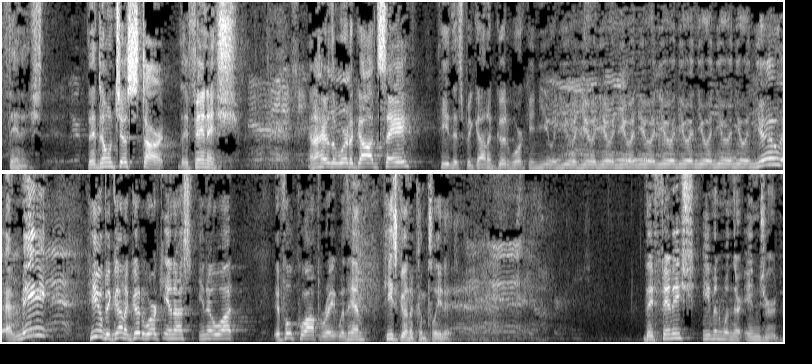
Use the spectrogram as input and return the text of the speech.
finish. They don't just start, they finish. And I hear the word of God say, He that's begun a good work in you and you and you and you and you and you and you and you and you and you and you and you and me, He who begun a good work in us, you know what? If we'll cooperate with Him, He's going to complete it. They finish even when they're injured.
